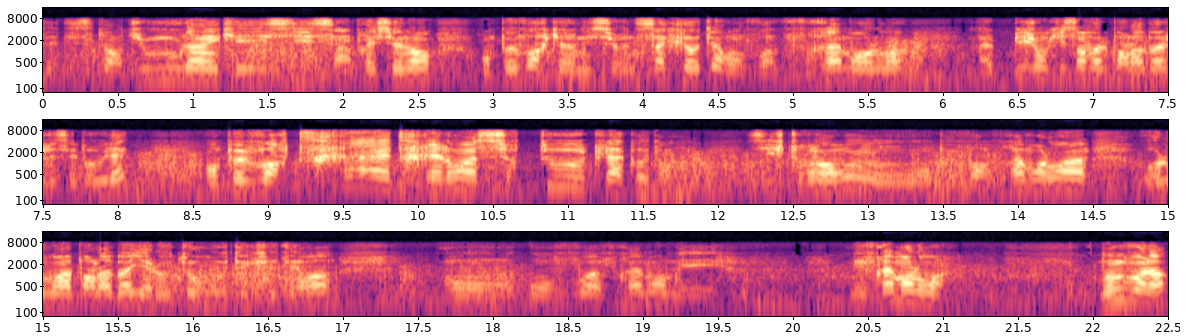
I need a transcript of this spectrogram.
Cette histoire du moulin qui est ici, c'est impressionnant. On peut voir qu'on est sur une sacrée hauteur, on voit vraiment loin. Un pigeon qui s'envole par là-bas, je ne sais pas où il est. On peut voir très très loin sur toute la côte. Si je tourne en rond, on peut voir vraiment loin. Au loin par là-bas, il y a l'autoroute, etc. On, voit vraiment, mais, mais vraiment loin. Donc voilà,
